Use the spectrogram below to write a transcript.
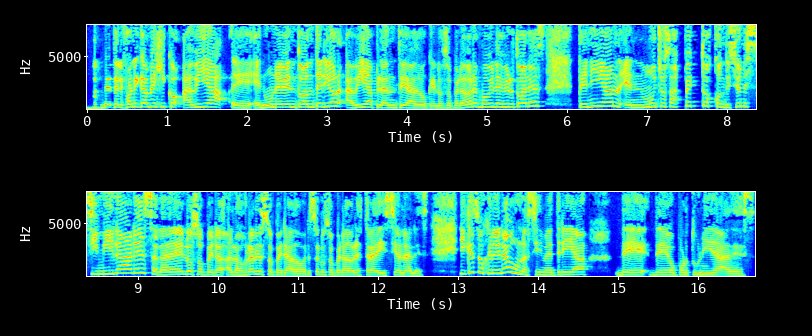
de Telefónica México había, eh, en un evento anterior, había planteado que los operadores móviles virtuales tenían en muchos aspectos condiciones similares a la de los, a los grandes operadores, o los operadores tradicionales, y que eso generaba una simetría de, de oportunidades.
